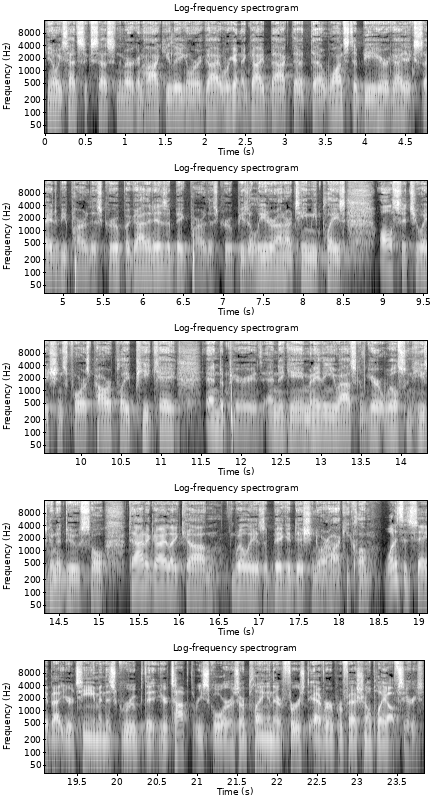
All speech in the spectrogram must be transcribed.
you know, he's had success in the American Hockey League, and we're a guy. We're getting a guy back that, that wants to be here, a guy excited to be part of this group, a guy that is a big part of this group. He's a leader on our team. He plays all situations for us power play, PK, end of periods, end of game. Anything you ask of Garrett Wilson, he's going to do. So to add a guy like um, Willie is a big addition to our hockey club. What does it say about your team and this group that your top three scorers are playing in their first ever professional playoff series?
